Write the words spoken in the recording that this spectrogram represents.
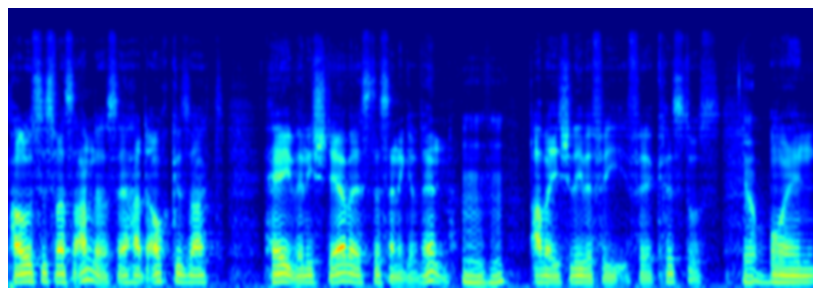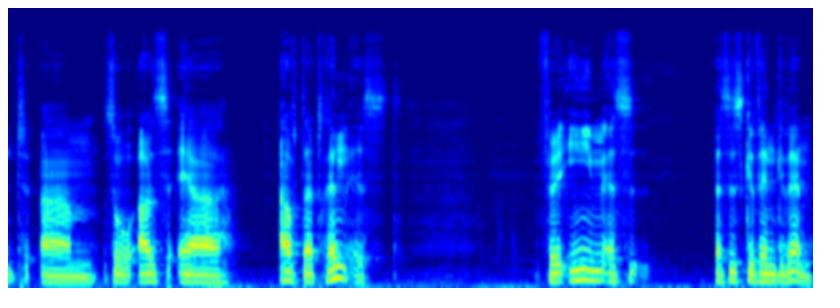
Paulus ist was anderes. Er hat auch gesagt, hey, wenn ich sterbe, ist das ein Gewinn. Mhm. Aber ich lebe für, für Christus. Ja. Und ähm, so, als er auch da drin ist, für ihn, es, es ist Gewinn, Gewinn.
